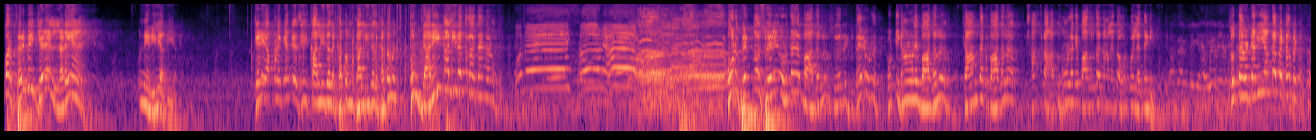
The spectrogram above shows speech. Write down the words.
ਪਰ ਫਿਰ ਵੀ ਜਿਹੜੇ ਲੜੇ ਆ ਉਹ ਨੇਰੀ ਲਿਆਦੀ ਆ। ਜਿਹੜੇ ਆਪਣੇ ਕਹਿੰਦੇ ਸੀ ਅਕਾਲੀ ਦਲ ਖਤਮ ਅਕਾਲੀ ਦਲ ਖਤਮ ਹੁਣ ਡਰੀ ਅਕਾਲੀ ਦਲ ਤੋਂ ਲੱਗਦਾ ਇਹਨਾਂ ਨੂੰ। ਬੋਲੇ ਸੋਨਿਆ ਹੁਣ ਫਿਰ ਤੋਂ ਸਵੇਰੇ ਉੱਠਦਾ ਹੈ ਬਾਦਲ ਸਵੇਰੇ ਸਵੇਰੇ ਉੱਠ ਰੋਟੀ ਖਾਣ ਵਾਲੇ ਬਾਦਲ ਸ਼ਾਮ ਤੱਕ ਬਾਦਲ ਰਾਤ ਸੌਣ ਲੱਗੇ ਬਾਦਲ ਦਾ ਨਾਮ ਲੈਂਦਾ ਹੋਰ ਕੋਈ ਲੈਂਦਾ ਹੀ ਨਹੀਂ। ਸੁੱਤਾ ਵੀ ਡਰੀ ਜਾਂਦਾ ਬੈਠਾ ਬੈਠਾ।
